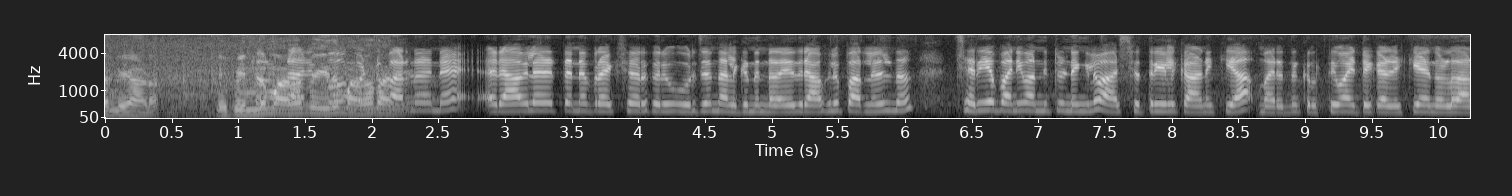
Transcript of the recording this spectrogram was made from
തന്നെയാണ്. ഇനിയിപ്പോൾ ഇന്ന് മഴ പെയ്ത് മഴ പറഞ്ഞ തന്നെ രാവിലെ തന്നെ പ്രേക്ഷകർക്ക് ഒരു ഊർജം നൽകുന്നുണ്ട്. അതായത് രാഹുൽ പറഞ്ഞതിൽ നിന്ന് ചെറിയ പനി വന്നിട്ടുണ്ടെങ്കിലും ആശുപത്രിയിൽ കാണിക്കുക മരുന്ന് കൃത്യമായിട്ട് കഴിക്കുക എന്നുള്ളതാണ്.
